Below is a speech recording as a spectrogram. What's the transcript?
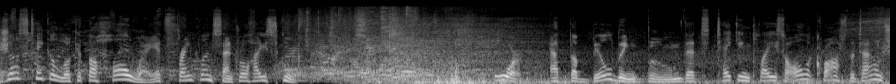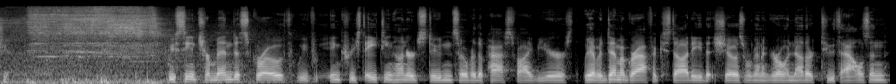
just take a look at the hallway at Franklin Central High School. Or at the building boom that's taking place all across the township. We've seen tremendous growth. We've increased 1,800 students over the past five years. We have a demographic study that shows we're going to grow another 2,000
